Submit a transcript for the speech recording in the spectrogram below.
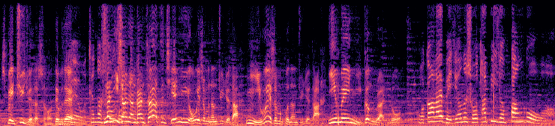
是被拒绝的时候，对不对？对我听他说那你想想看，这次前女友为什么能拒绝他？你为什么不能拒绝他？因为你更软弱。我刚来北京的时候，他毕竟帮过我。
